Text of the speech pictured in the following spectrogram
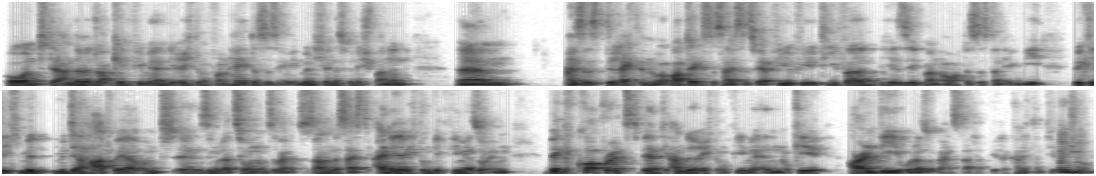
und der andere Job geht vielmehr in die Richtung von, hey, das ist irgendwie in München, das finde ich spannend. Ähm, also es ist direkt in Robotics, das heißt, es wäre viel, viel tiefer. Hier sieht man auch, dass es dann irgendwie wirklich mit, mit der Hardware und äh, Simulationen und so weiter zusammen. Das heißt, die eine Richtung geht vielmehr so in Big Corporates, während die andere Richtung vielmehr in, okay, RD oder sogar ein Startup geht. Da kann ich dann theoretisch mhm.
